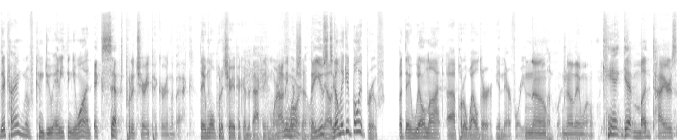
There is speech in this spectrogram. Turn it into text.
they kind of can do anything you want. Except put a cherry picker in the back. They won't put a cherry picker in the back anymore. Not anymore. They used No, to. They'll make it bulletproof, but they will not uh, put a welder in there for you. No, no, they won't. You can't get mud tires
